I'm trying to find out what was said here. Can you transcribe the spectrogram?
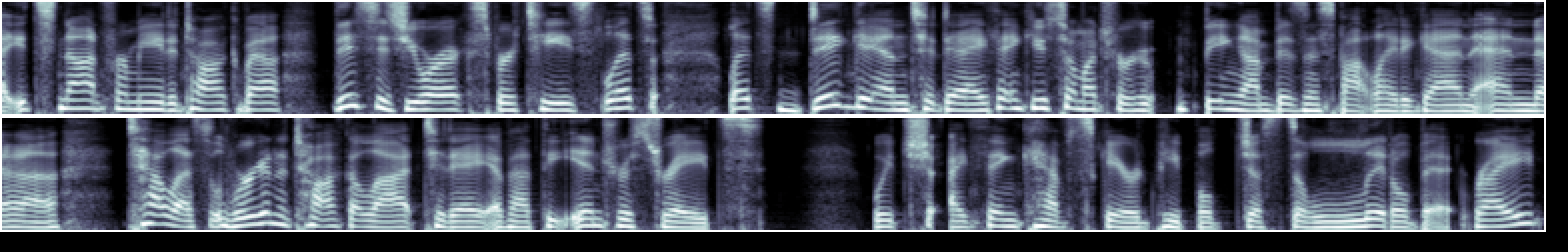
it's not for me to talk about. This is your expertise. Let's let's dig in today. Thank you so much for being on business spotlight again. And uh, tell us we're going to talk a lot today about the interest rates which i think have scared people just a little bit right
